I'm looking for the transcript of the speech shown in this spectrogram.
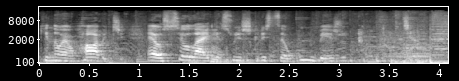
que não é o Hobbit, é o seu like, a sua inscrição. Um beijo. Tchau.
